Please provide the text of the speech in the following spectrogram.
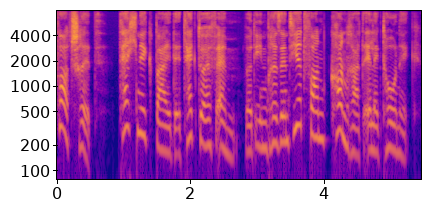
Fortschritt. Technik bei Detektor FM wird Ihnen präsentiert von Konrad Elektronik.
